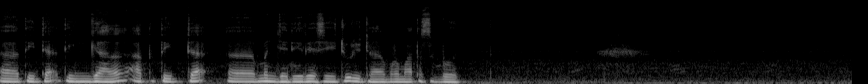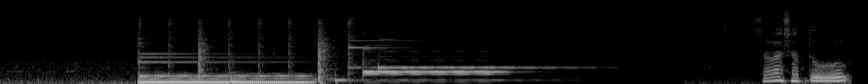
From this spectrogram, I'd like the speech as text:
uh, tidak tinggal atau tidak uh, menjadi residu di dalam rumah tersebut. Salah satu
